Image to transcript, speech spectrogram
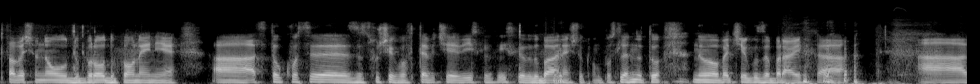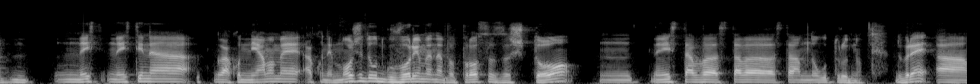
това беше много добро допълнение. А, аз толкова се заслушах в теб, че исках, исках да добавя нещо към последното, но вече го забравих. А, а, наистина, ако нямаме, ако не може да отговориме на въпроса защо, нали, става, става, става много трудно. Добре, а,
